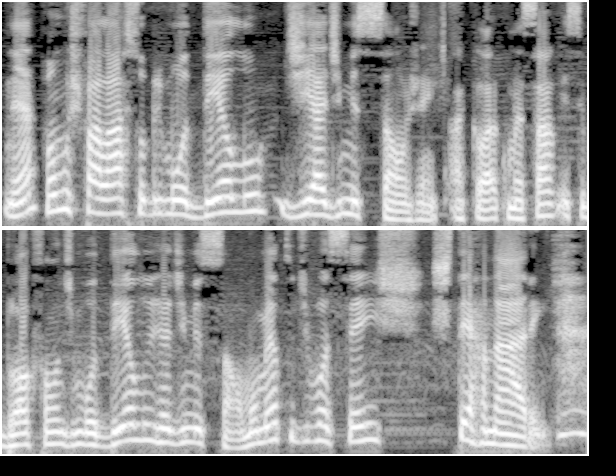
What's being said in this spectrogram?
né? Vamos falar sobre modelo de admissão, gente. Agora começar esse bloco falando de modelo de admissão. Momento de vocês externarem.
